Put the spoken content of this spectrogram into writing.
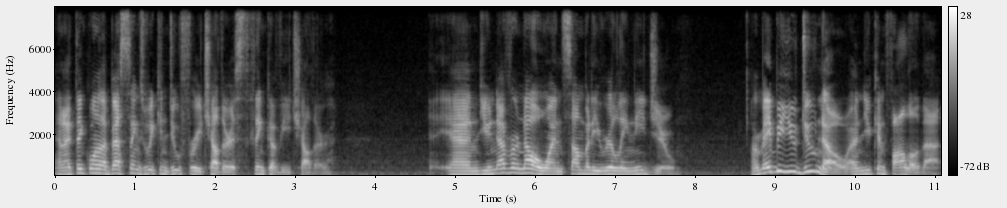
And I think one of the best things we can do for each other is think of each other. And you never know when somebody really needs you. Or maybe you do know and you can follow that.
